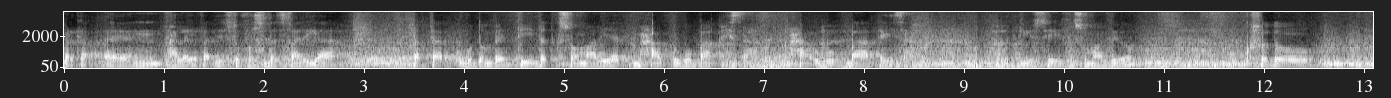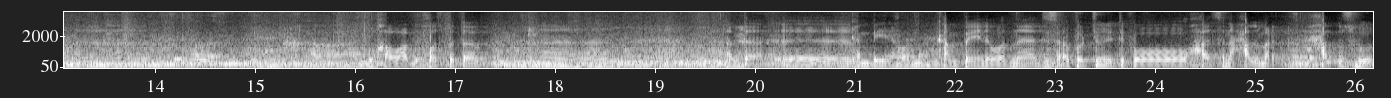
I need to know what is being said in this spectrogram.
marka ha laga faa'iidaysto fursadaas qaaliga ah dhakhtar ugu dambeyntii dadka soomaaliyeed maxaad ugu baaqaysaa? Maxaa ugu baaqaysaa? What كامبين ورنا كامبين ورنا this opportunity for حال سنة حال مر حال أسبوع.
